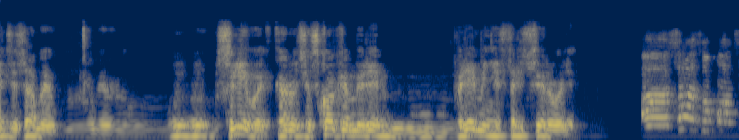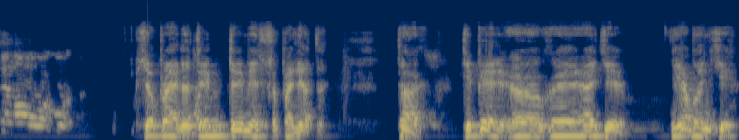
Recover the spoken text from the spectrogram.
эти самые э, сливы, короче, сколько времени стрицировали? А, сразу после Нового года. Все правильно, три, три месяца, понятно. Так. Теперь э, эти яблоньки.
